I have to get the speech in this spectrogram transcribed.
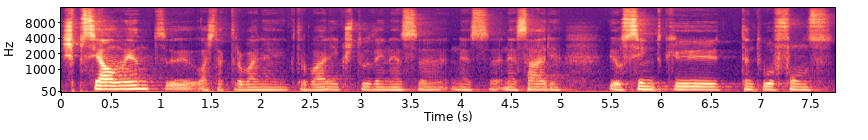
especialmente, eh, lá está, que trabalhem, que trabalhem e que estudem nessa, nessa, nessa área. Eu sinto que tanto o Afonso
